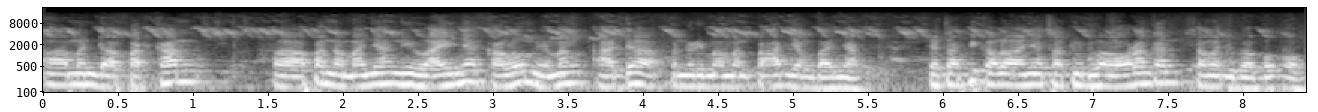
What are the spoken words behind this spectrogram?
uh, mendapatkan apa namanya nilainya kalau memang ada penerima manfaat yang banyak. Tetapi kalau hanya satu dua orang kan sama juga bohong.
